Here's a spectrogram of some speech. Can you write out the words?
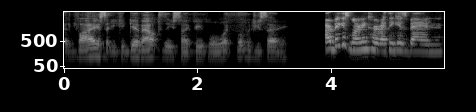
advice that you could give out to these type people. What what would you say? Our biggest learning curve, I think, has been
